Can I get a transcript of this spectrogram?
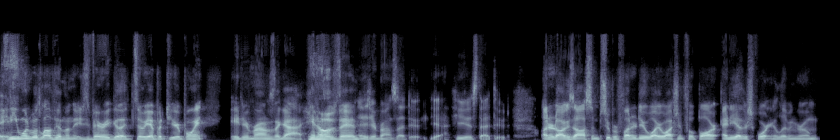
anyone would love him, and he's very good. So yeah, but to your point, AJ Brown's the guy. You know what I'm saying? AJ Brown's that dude. Yeah, he is that dude. Underdog is awesome. Super fun to do while you're watching football or any other sport in your living room.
